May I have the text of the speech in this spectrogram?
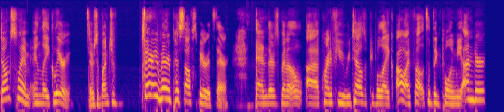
don't swim in Lake Leary. There's a bunch of very, very pissed off spirits there, and there's been a, uh, quite a few retells of people like, oh, I felt something pulling me under.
